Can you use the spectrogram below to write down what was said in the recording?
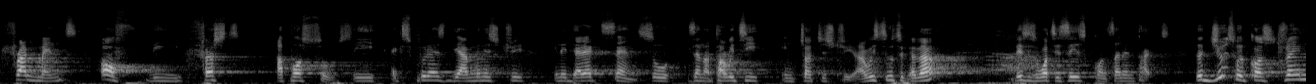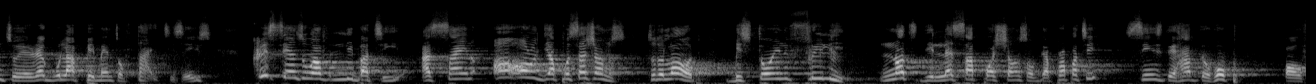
fragments of the first apostles. He experienced their ministry in a direct sense. So he's an authority in church history. Are we still together? This is what he says concerning tithes. The Jews were constrained to a regular payment of tithes, he says. Christians who have liberty assign all their possessions to the Lord, bestowing freely, not the lesser portions of their property, since they have the hope of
